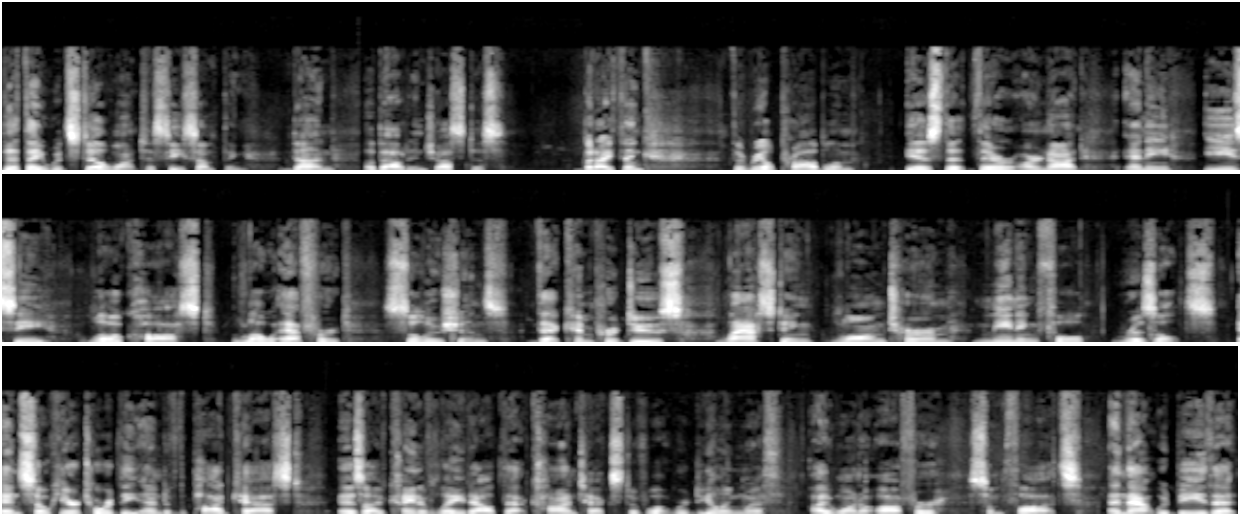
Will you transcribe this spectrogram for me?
that they would still want to see something done about injustice. But I think the real problem is that there are not any easy, low cost, low effort solutions that can produce lasting, long term, meaningful results. And so, here toward the end of the podcast, as I've kind of laid out that context of what we're dealing with, I want to offer some thoughts. And that would be that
